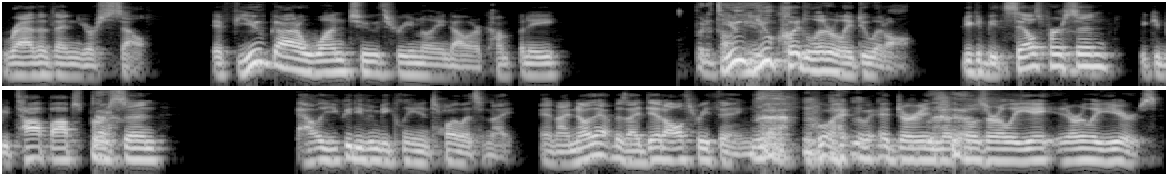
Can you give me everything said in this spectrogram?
rather than yourself. If you've got a one, two, three million dollar company, But it's all you, you could literally do it all. You could be the salesperson, you could be top ops Yeah. person. Hell, you could even be cleaning toilets at night. And I know that because I did all three things during the, those early early years.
